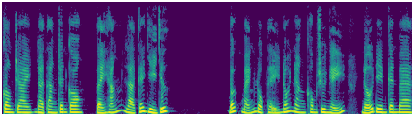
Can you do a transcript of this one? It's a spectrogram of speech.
Con trai là thằng tranh con, vậy hắn là cái gì chứ? Bất mãn lục thị nói năng không suy nghĩ, nửa đêm canh ba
